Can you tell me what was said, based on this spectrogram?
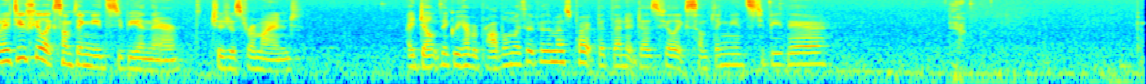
But I do feel like something needs to be in there to just remind. I don't think we have a problem with it for the most part, but then it does feel like something needs to be there. yeah. But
